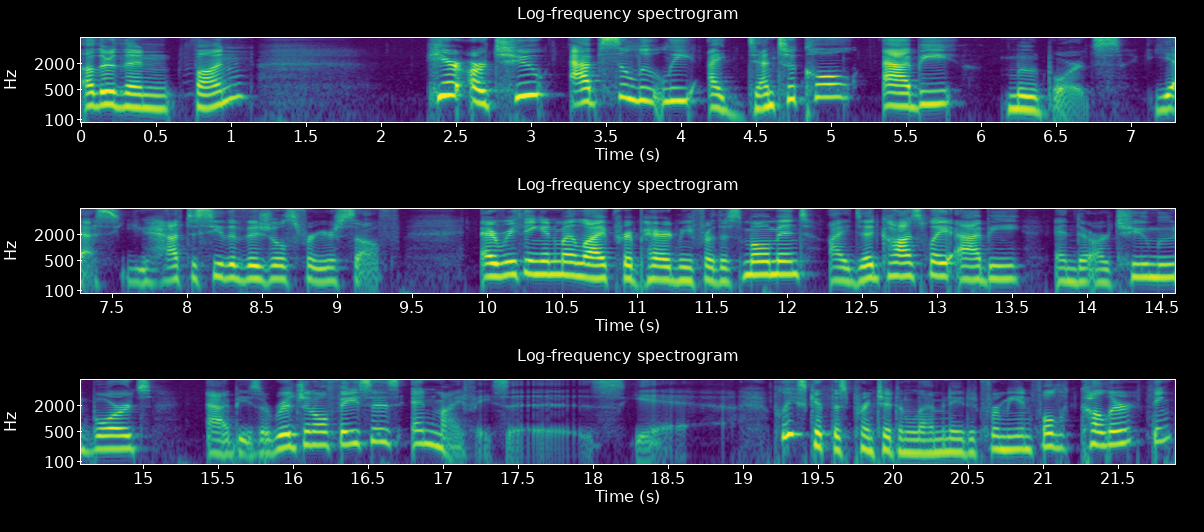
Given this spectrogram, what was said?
other than fun here are two absolutely identical Abby mood boards. Yes, you have to see the visuals for yourself. Everything in my life prepared me for this moment. I did cosplay Abby, and there are two mood boards Abby's original faces and my faces. Yeah. Please get this printed and laminated for me in full color. Thank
